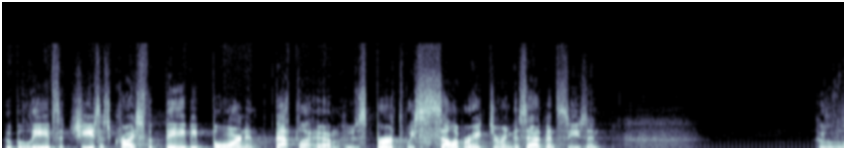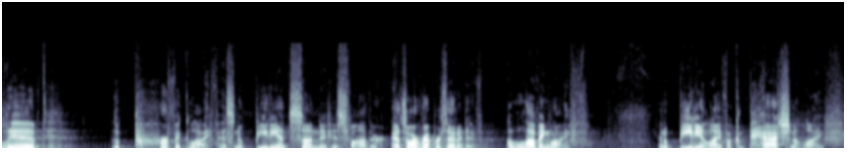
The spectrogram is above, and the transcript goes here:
who believes that Jesus Christ, the baby born in Bethlehem, whose birth we celebrate during this Advent season, who lived the perfect life as an obedient son to his father, as our representative, a loving life, an obedient life, a compassionate life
